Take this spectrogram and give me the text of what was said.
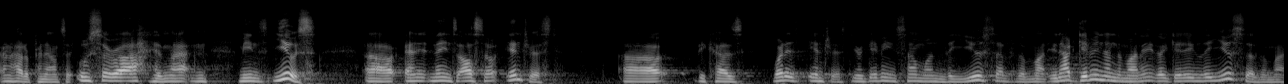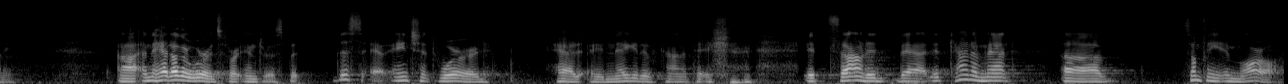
I don't know how to pronounce it. Usura in Latin means use, uh, and it means also interest. Uh, because what is interest? You're giving someone the use of the money. You're not giving them the money, they're getting the use of the money. Uh, and they had other words for interest, but this ancient word had a negative connotation. it sounded bad. It kind of meant uh, something immoral,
